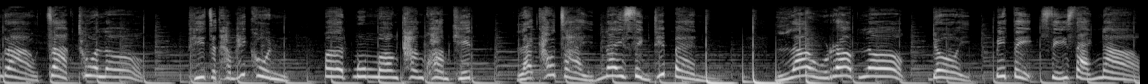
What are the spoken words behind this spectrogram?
รื่องราวจากทั่วโลก ที่จะทำให้คุณเปิดมุมมองทางความคิด และเข้าใจในสิ่งที่เป็น เล่ารอบโลก โดยปิติสีแสงนาม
